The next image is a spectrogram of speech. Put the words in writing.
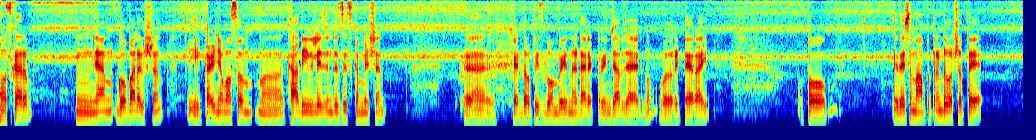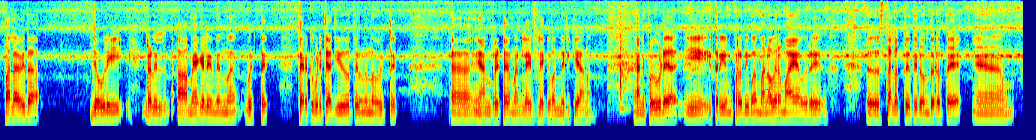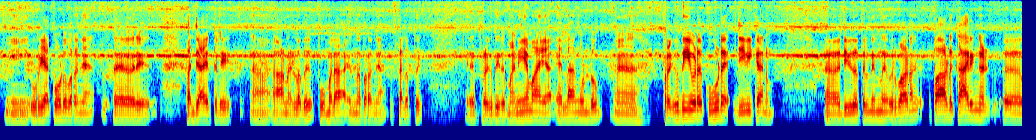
നമസ്കാരം. ഞാൻ ഗോപാലകൃഷ്ണൻ. ഈ കഴിഞ്ഞ മാസം khadi village industries commission head office ബോംബെയിൽ നിന്ന് ഡയറക്ടർ ഇൻചാർജ് ആയിരുന്നു റിട്ടയറായി. അപ്പോൾ ഏകദേശം നാൽപ്പത്തിരണ്ട് വർഷത്തെ പലവിധ ജോലികളിൽ ആ മേഖലയിൽ നിന്ന് വിട്ട് തിരക്ക് പിടിച്ച ജീവിതത്തിൽ നിന്ന് വിട്ട് ഞാൻ റിട്ടയർമെന്റ് ലൈഫിലേക്ക് വന്നിരിക്കുകയാണ്. ഞാനിപ്പോൾ ഇവിടെ ഈ ഇത്രയും പ്രതിമ മനോഹരമായ ഒരു സ്ഥലത്ത് തിരുവനന്തപുരത്തെ ഈ ഉറിയാക്കോട് പറഞ്ഞ ഒരു പഞ്ചായത്തിൽ ആണുള്ളത്. പൂമല എന്ന് പറഞ്ഞ സ്ഥലത്ത്. പ്രകൃതി രമണീയമായ എല്ലാം കൊണ്ടും പ്രകൃതിയുടെ കൂടെ ജീവിക്കാനും ജീവിതത്തിൽ നിന്ന് ഒരുപാട് പാട് കാര്യങ്ങൾ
